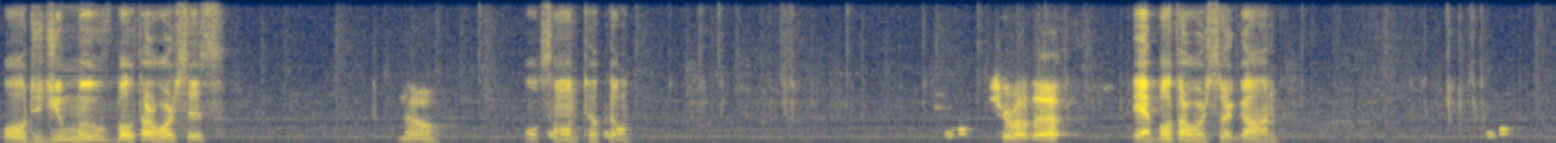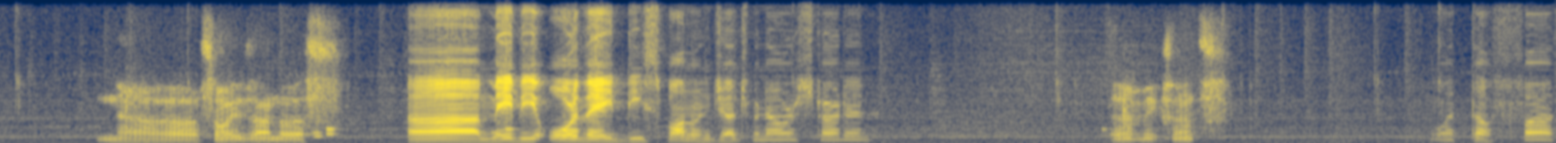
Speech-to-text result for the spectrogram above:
Whoa, did you move both our horses? no. Well, someone took them. Sure about that? Yeah, both our horses are gone. No, somebody's onto us. Uh, maybe. Or they despawn when Judgment Hour started? That makes sense. What the fuck?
